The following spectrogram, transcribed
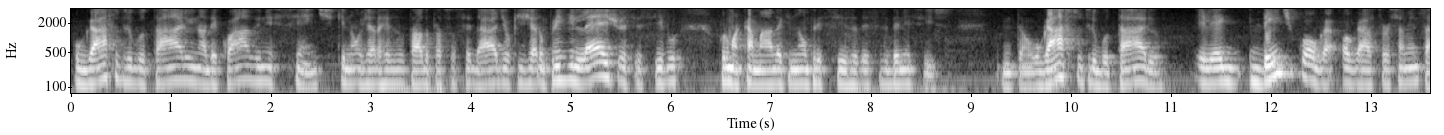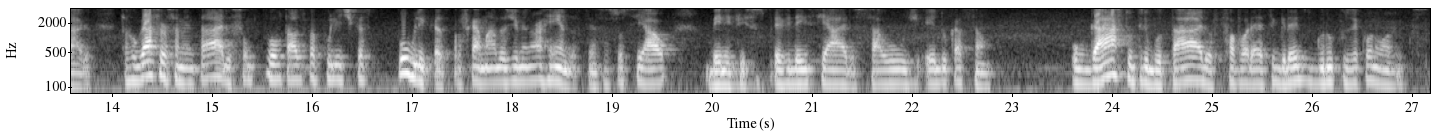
O gasto tributário inadequado e ineficiente, que não gera resultado para a sociedade ou que gera um privilégio excessivo por uma camada que não precisa desses benefícios. Então, o gasto tributário ele é idêntico ao, ao gasto orçamentário. Só que o gasto orçamentário são voltados para políticas públicas, para as camadas de menor renda, assistência social, benefícios previdenciários, saúde, educação. O gasto tributário favorece grandes grupos econômicos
